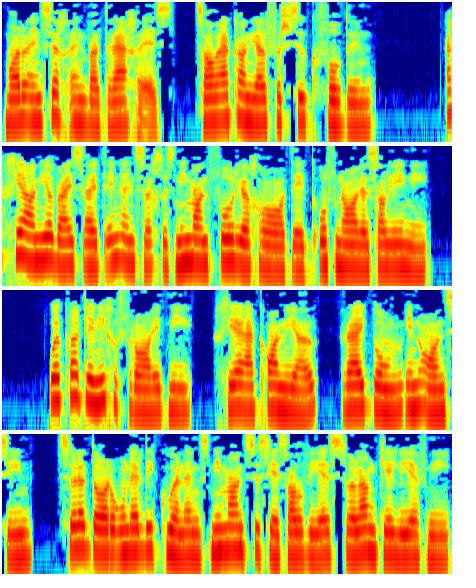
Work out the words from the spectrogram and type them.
maar in zich in wat reg is, zal ik aan jou verzoek voldoen. Ik gee aan jou wijsheid en inzicht soos niemand voor jou gehad het of na jou sal jy nie. Ook wat jy nie gevra het nie, gee ek aan jou, rijkdom en aansien, zodat so daar onder die konings niemand soos jy sal wees zolang jy leef nie.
